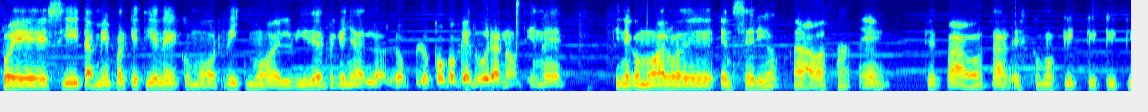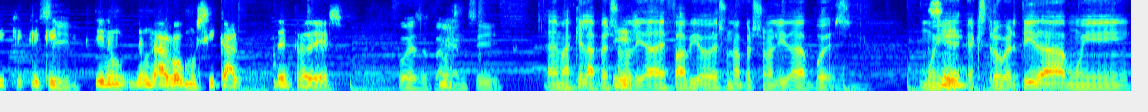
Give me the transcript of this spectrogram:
Pues sí, también porque tiene como ritmo el vídeo, el pequeño, lo, lo- lo poco que dura, ¿no? Tiene, tiene como algo de, ¿en serio? Zaragoza, ¿eh? Qué pavo, tal. Es como clic, clic, clic, clic, clic, clic, clic. Tiene un- un- algo musical dentro de eso. puede ser también, sí. Además que la personalidad de Fabio es una personalidad pues muy Sí. extrovertida, muy...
